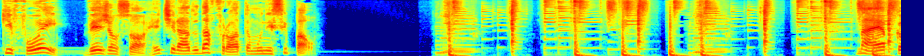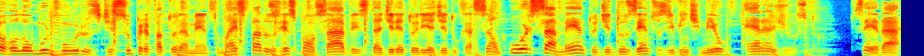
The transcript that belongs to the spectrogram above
que foi, vejam só, retirado da frota municipal. Na época rolou murmúrios de superfaturamento, mas para os responsáveis da diretoria de educação, o orçamento de 220 mil era justo. Será?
